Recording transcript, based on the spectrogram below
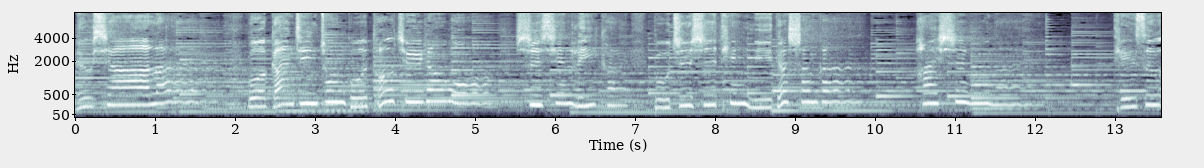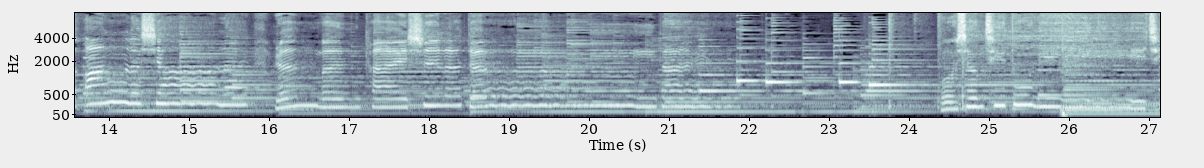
流下来，我赶紧转过头去，让我视线离开，不知是甜蜜的伤感，还是无奈。天色暗了下来，人们开始了等待。我想起多年以前，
